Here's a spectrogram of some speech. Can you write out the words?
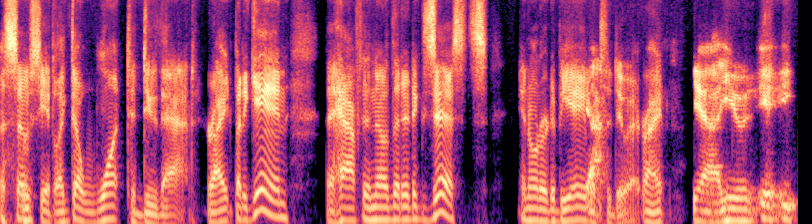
associated. Like they'll want to do that, right? But again, they have to know that it exists in order to be able Yeah. to do it, right? Yeah, you it,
